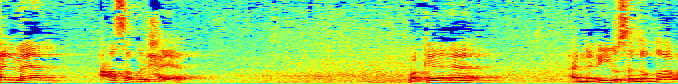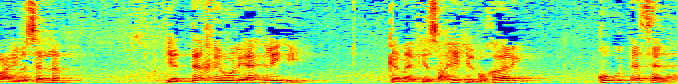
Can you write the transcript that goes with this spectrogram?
المال عصب الحياة. وكان النبي صلى الله عليه وسلم يدخر لأهله كما في صحيح البخاري قوت سنة.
